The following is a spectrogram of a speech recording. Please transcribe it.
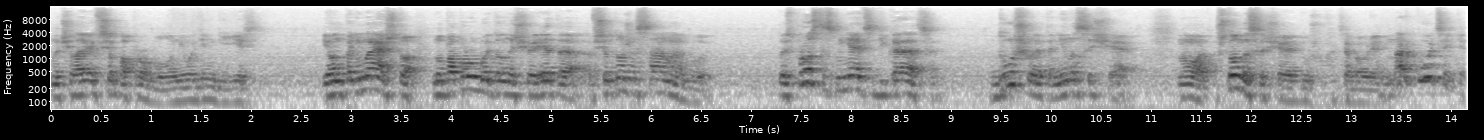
Но человек все попробовал, у него деньги есть. И он понимает, что ну попробует он еще это, все то же самое будет. То есть просто сменяются декорации. Душу это не насыщает. Ну вот, что насыщает душу хотя бы время? Наркотики.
